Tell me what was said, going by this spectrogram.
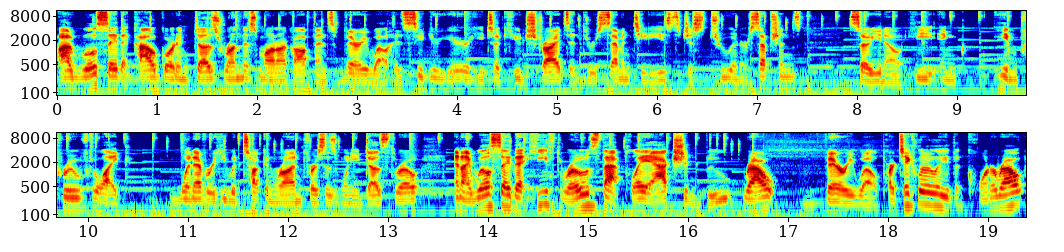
I will say that Kyle Gordon does run this Monarch offense very well. His senior year, he took huge strides and threw seven TDs to just two interceptions. So you know he he improved like whenever he would tuck and run versus when he does throw. And I will say that he throws that play action boot route very well, particularly the corner route,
